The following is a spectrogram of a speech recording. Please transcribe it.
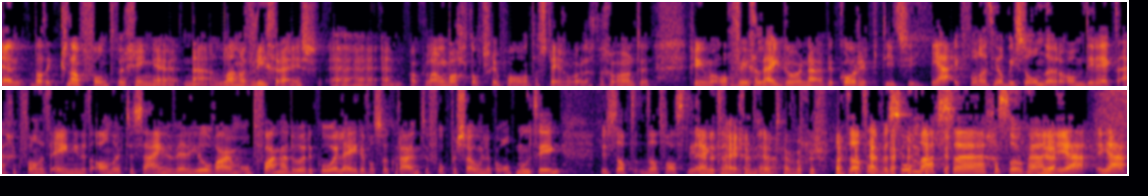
En wat ik knap vond, we gingen na een lange vliegreis eh, en ook lang wachten op Schiphol, want dat is tegenwoordig de gewoonte, gingen we ongeveer gelijk door naar de koorrepetitie. Ja, ik vond het heel bijzonder om direct eigenlijk van het een in het ander te zijn. We werden heel warm ontvangen door de koorleden. Er was ook ruimte voor persoonlijke ontmoeting. Dus dat, dat was direct... En het heigend het hebben we gesproken. Dat hebben we zondags eh, gezongen. Ja. Ja. Ja,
